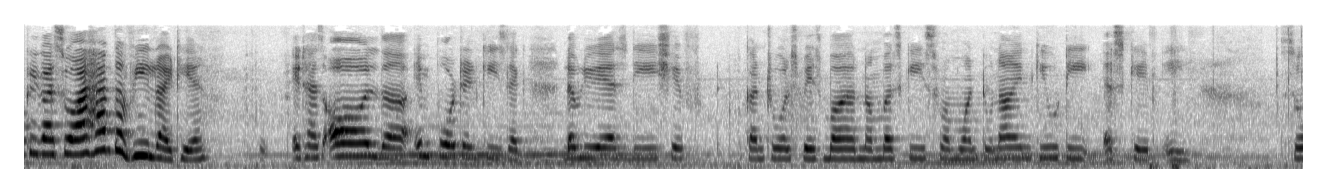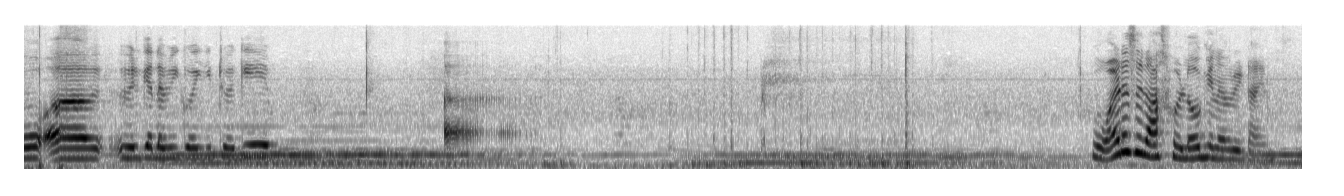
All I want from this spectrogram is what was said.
Okay guys so I have the wheel right here it has all the important keys like WASD, shift, control, spacebar, numbers keys from 1 to 9, QT, escape, E. So uh, we're gonna be going into a game. Uh, why does it ask for login every time?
